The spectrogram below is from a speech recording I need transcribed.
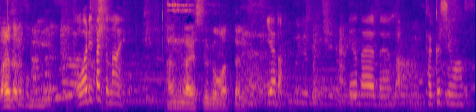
バレたらごめんね。終わりたくない。案外すぐ終わったり。やだ。やだやだやだ。隠します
